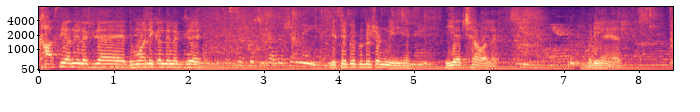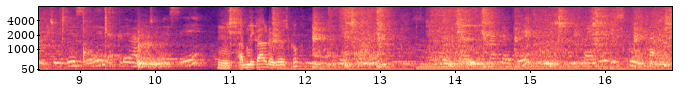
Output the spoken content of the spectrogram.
खांसी आने लग जाए धुआँ निकलने लग जाए? इससे कुछ प्रदूषण नहीं है। इससे कोई प्रदूषण नहीं है? नहीं। ये अच्छा वाला है। बढ़िया यार। चूल्हे से लकड़े वाले चूल्हे से हम्म, अब निकाल रहे हो इसको ऐसा करके हम पहले इसको निकालेंगे।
